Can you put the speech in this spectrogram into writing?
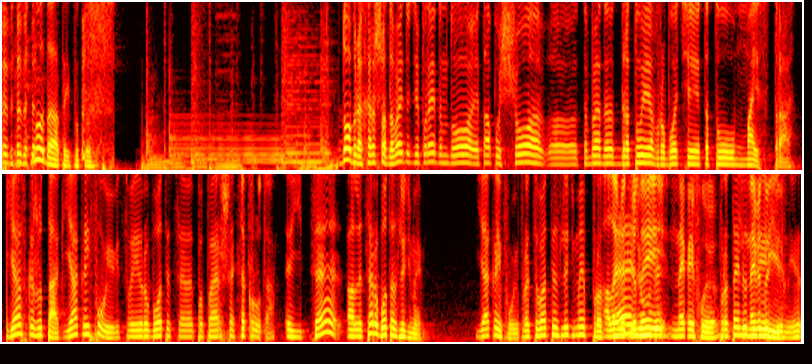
Ну да, типу то. Добре, хорошо, давай тоді перейдемо до етапу, що е, тебе дратує в роботі тату майстра. Я скажу так, я кайфую від своєї роботи, це по-перше. Це круто. Й- Це, але це робота з людьми. Я кайфую. Працювати з людьми, проте Але від людей люди, не кайфую. проте Не люди від є усіх. різні.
